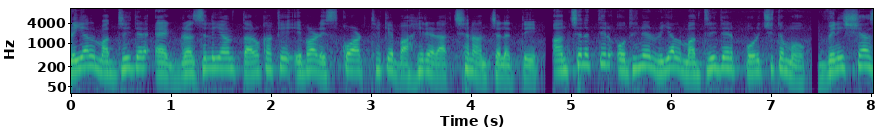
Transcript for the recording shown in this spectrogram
রিয়াল মাদ্রিদের এক ব্রাজিলিয়ান তারকাকে এবার স্কোয়াড থেকে বাহিরে রাখছেন আনচেলেত্তি আনচেলেত্তির অধীনে রিয়াল মাদ্রিদের পরিচিত মুখ ভিনিসিয়াস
